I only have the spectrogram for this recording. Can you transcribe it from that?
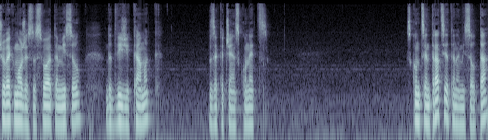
Човек може със своята мисъл да движи камък, закачен с конец. концентрацията на мисълта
